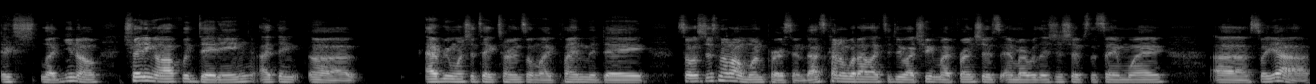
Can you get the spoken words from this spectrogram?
it's like you know trading off with dating. I think uh everyone should take turns on like planning the day so it's just not on one person. That's kind of what I like to do. I treat my friendships and my relationships the same way. Uh, so yeah.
